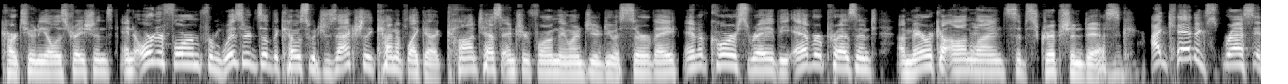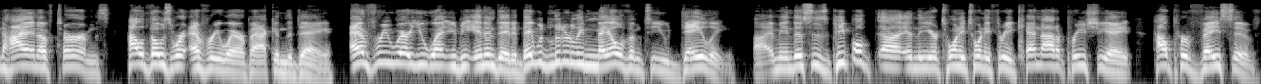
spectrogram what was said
cartoony illustrations, an order form from Wizards of the Coast, which was actually kind of like a contest entry form. They wanted you to do a survey. And of course, Ray, the ever present America Online subscription disc. I can't express in high enough terms how those were everywhere back in the day. Everywhere you went, you'd be inundated. They would literally mail them to you daily. Uh, I mean, this is people uh, in the year 2023 cannot appreciate how pervasive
